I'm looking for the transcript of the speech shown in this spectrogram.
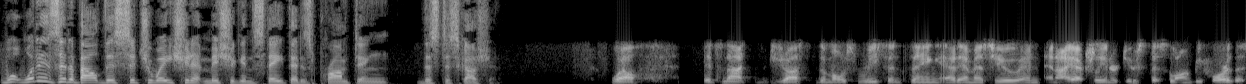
What what is it about this situation at Michigan State that is prompting this discussion? Well, it's not just the most recent thing at MSU, and, and I actually introduced this long before this.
